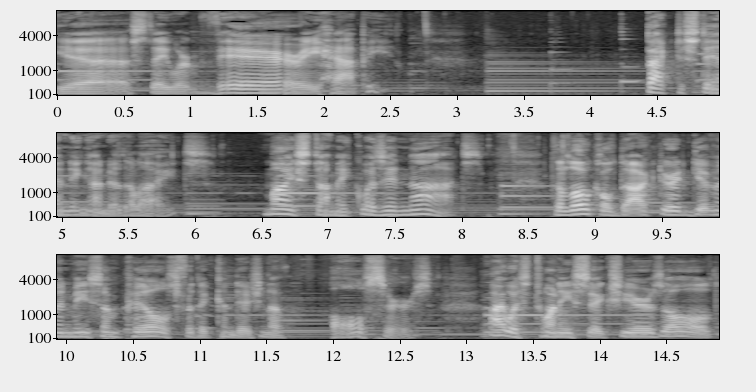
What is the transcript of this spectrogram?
Yes, they were very happy. Back to standing under the lights. My stomach was in knots. The local doctor had given me some pills for the condition of ulcers. I was 26 years old,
